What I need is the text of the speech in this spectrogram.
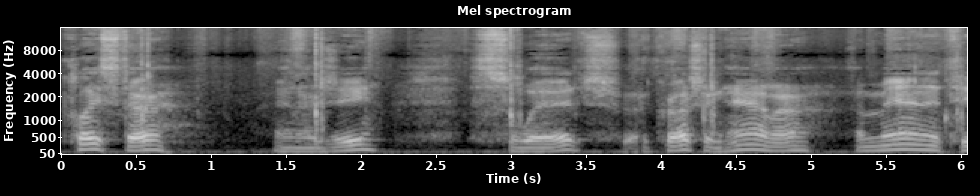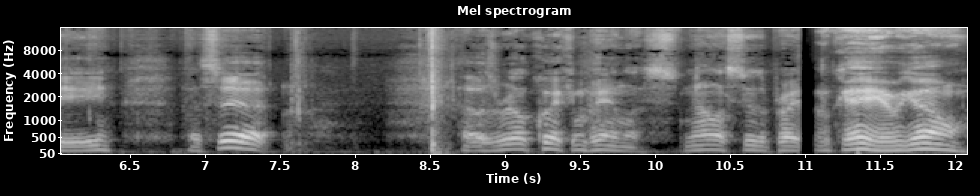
Cloyster. Energy. Switch. A Crushing Hammer. A Manatee. That's it. That was real quick and painless. Now let's do the price. Okay, here we go.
